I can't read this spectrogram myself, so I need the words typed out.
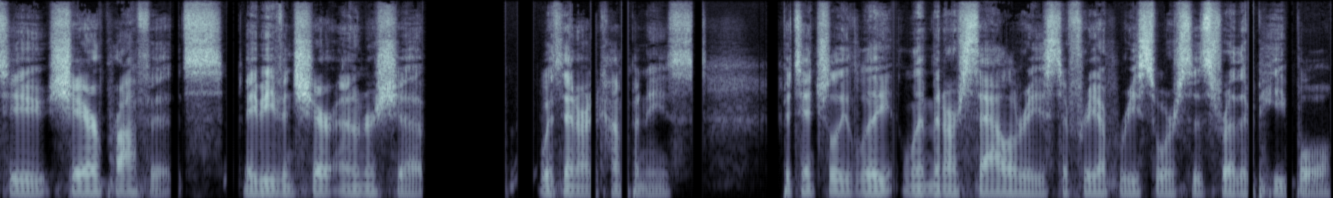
to share profits, maybe even share ownership within our companies? potentially li- limit our salaries to free up resources for other people,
